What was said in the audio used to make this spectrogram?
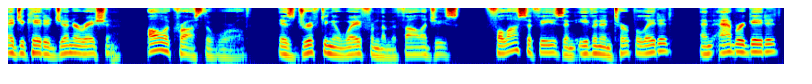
educated generation, all across the world, is drifting away from the mythologies, philosophies, and even interpolated and abrogated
